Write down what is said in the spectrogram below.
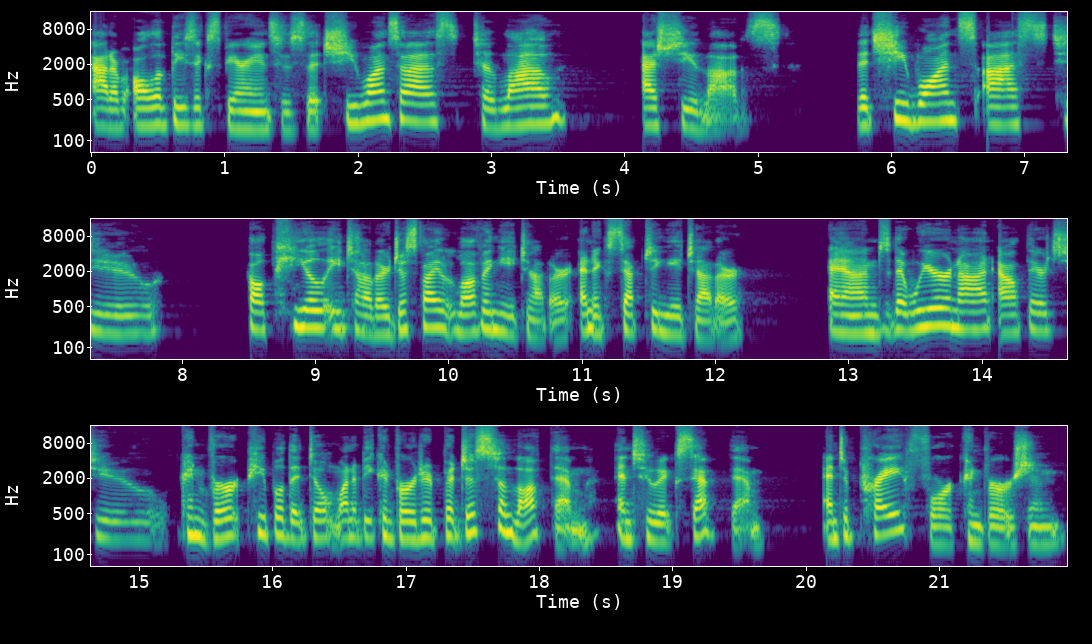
out of all of these experiences that she wants us to love as she loves, that she wants us to help heal each other just by loving each other and accepting each other. And that we are not out there to convert people that don't want to be converted, but just to love them and to accept them and to pray for conversion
